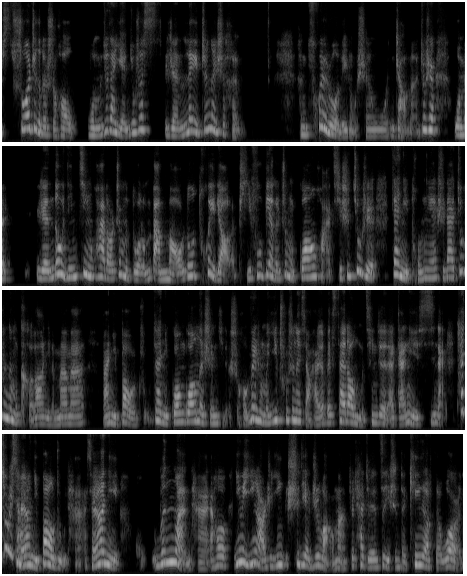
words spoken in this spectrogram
说这个的时候，我们就在研究说，人类真的是很很脆弱的一种生物，你知道吗？就是我们人都已经进化到这么多了，我们把毛都退掉了，皮肤变得这么光滑，其实就是在你童年时代就是那么渴望你的妈妈把你抱住，在你光光的身体的时候，为什么一出生的小孩要被塞到母亲这里来赶紧吸奶？他就是想要你抱住他，想要你温暖他。然后因为婴儿是婴世界之王嘛，就他觉得自己是 the king of the world，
